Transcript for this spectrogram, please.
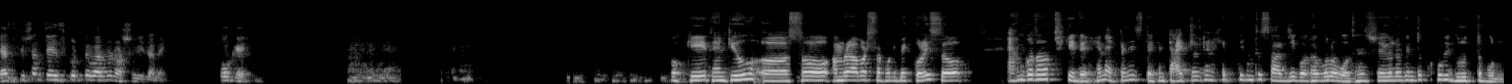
ডেসক্রিপশন চেঞ্জ করতে পারবেন, অসুবিধা নেই। Okay okay thank you so আমরা আবার সাপোর্ট ব্যাক করি। সো এখন কথা হচ্ছে কি দেখেন একটা জিনিস দেখেন টাইটেলটার ক্ষেত্রে কিন্তু স্যার যে কথাগুলো বলছেন সেগুলো কিন্তু খুবই গুরুত্বপূর্ণ।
